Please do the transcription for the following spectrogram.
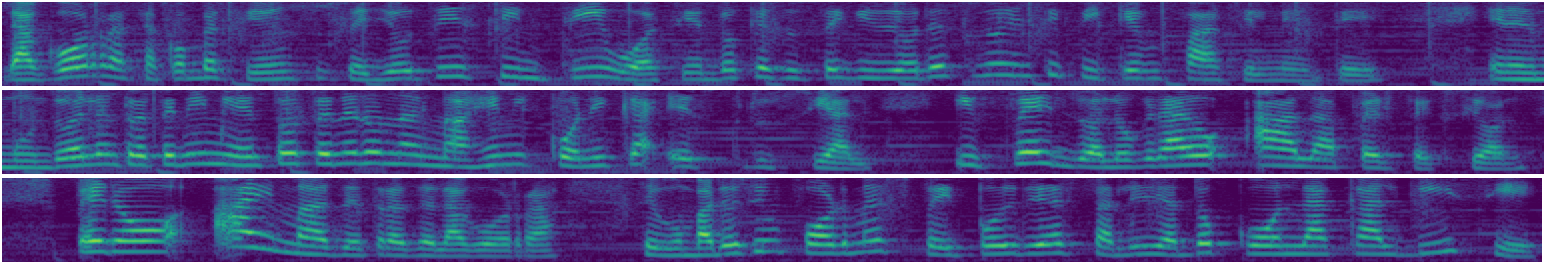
La gorra se ha convertido en su sello distintivo, haciendo que sus seguidores lo identifiquen fácilmente. En el mundo del entretenimiento, tener una imagen icónica es crucial y Fate lo ha logrado a la perfección. Pero hay más detrás de la gorra. Según varios informes, Fate podría estar lidiando con la calvicie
